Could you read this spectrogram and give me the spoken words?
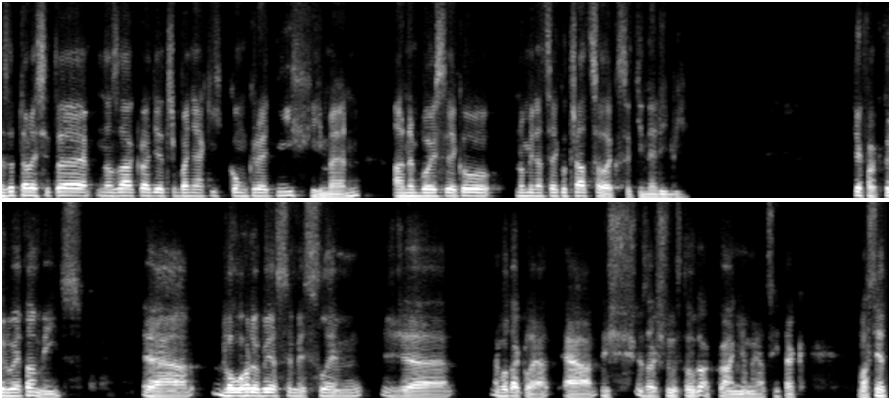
nezeptal, jestli to je na základě třeba nějakých konkrétních jmen, anebo jestli jako nominace jako třeba celek se ti nelíbí. Těch faktorů je tam víc. Já dlouhodobě si myslím, že, nebo takhle, já když začnu s tou aktuální nominací, tak vlastně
